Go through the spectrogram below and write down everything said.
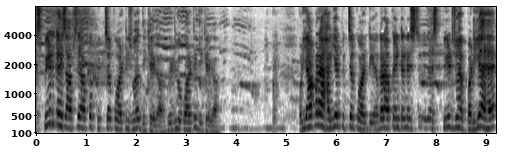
स्पीड के हिसाब से आपको पिक्चर क्वालिटी जो है दिखेगा वीडियो क्वालिटी दिखेगा। और यहाँ पर है हाइयर पिक्चर क्वालिटी अगर आपका इंटरनेट स्पीड जो है बढ़िया है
